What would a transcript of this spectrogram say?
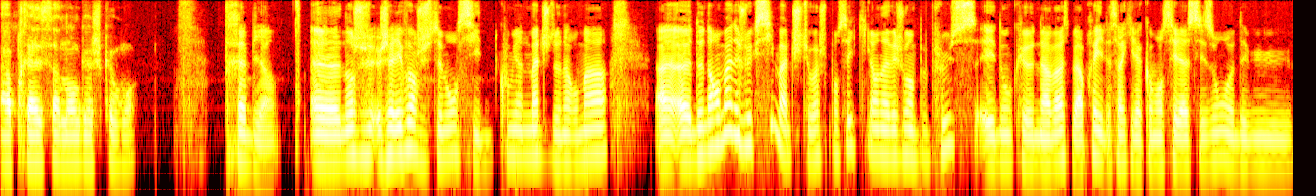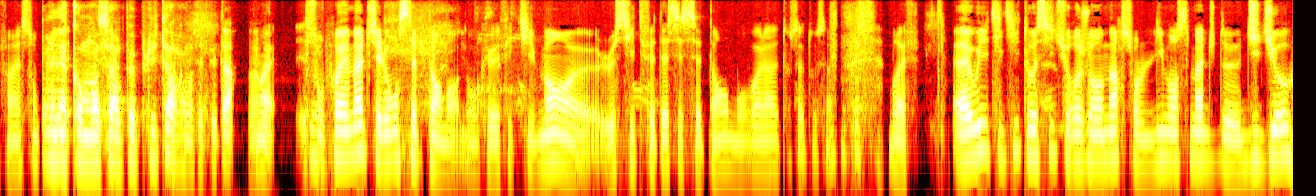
Après, ça n'engage que moi. Très bien. Euh, non, j'allais voir justement si combien de matchs Donnarumma. Euh, euh, Donnarumma n'a joué que 6 matchs, tu vois. Je pensais qu'il en avait joué un peu plus. Et donc euh, Navas, bah, après, il- c'est vrai qu'il a commencé la saison au début. Enfin, son Il a commencé un peu plus Il a tard. commencé plus tard. hein. ouais, son premier match, c'est le 11 septembre. Donc euh, effectivement, euh, le site fêtait ses 7 ans. Bon, voilà, tout ça, tout ça. Bref. Euh, oui, Titi, toi aussi, tu rejoins Omar sur l'immense match de Gigio.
